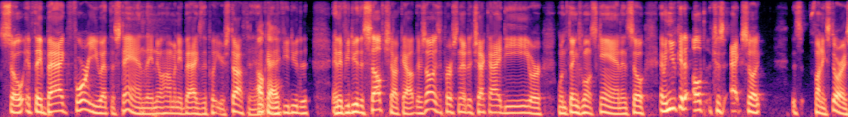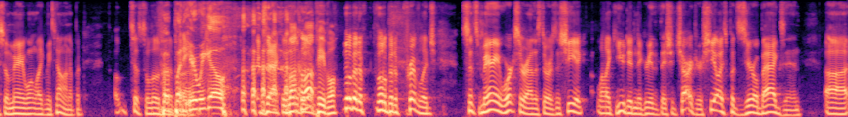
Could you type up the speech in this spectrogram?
So if they bag for you at the stand, they know how many bags they put your stuff in. Okay. And if you do the and if you do the self checkout, there's always a person there to check ID or when things won't scan. And so I mean, you could because actually it's a funny story. So Mary won't like me telling it, but uh, just a little bit. Of, But uh, here we go. exactly a little Buckle up, of- people. A little bit of a little bit of privilege since Mary works around the stores and she like you didn't agree that they should charge her. She always puts zero bags in, uh,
